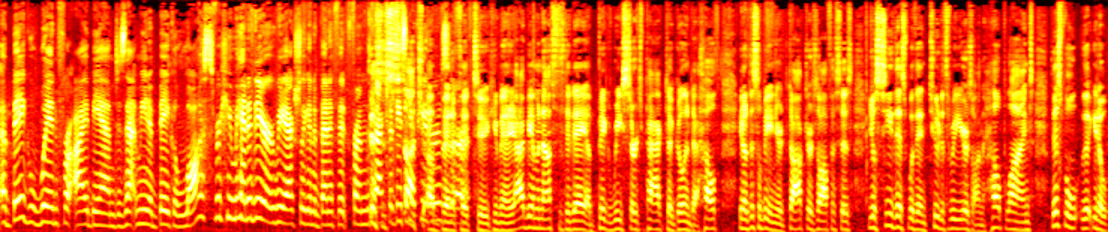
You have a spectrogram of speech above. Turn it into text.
a big win for IBM, does that mean a big loss for humanity, or are we actually going to benefit from the this fact that these such computers a benefit are... to humanity. IBM announces today a big research pack to go into health. You know, this will be in your doctor's offices. You'll see this within two to three years on helplines. This will, you know,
